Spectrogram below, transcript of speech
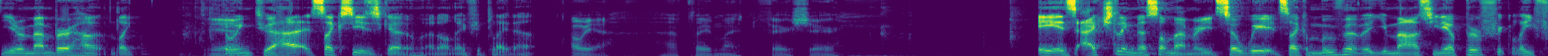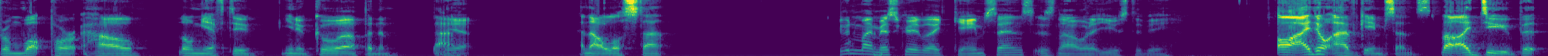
you remember how like Yeah. going to a hat. It's like CS:GO. I don't know if you played that. Oh yeah, I've played my fair share. It's actually muscle memory. It's so weird. It's like a movement with your mouse. You know perfectly from what part, how long you have to, you know, go up and then bam. Yeah. And I lost that. Even my miscreated like game sense is not what it used to be. Oh, I don't have game sense, but I do. But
